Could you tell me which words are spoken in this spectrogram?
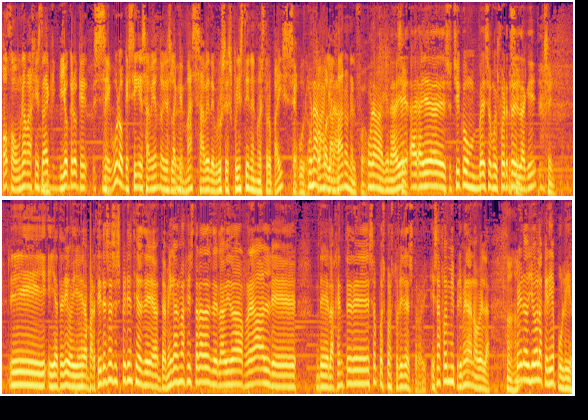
ojo, una magistrada que yo creo que seguro que sigue sabiendo y es la que más sabe de Bruce Springsteen en nuestro país, seguro. Una Pongo la máquina. mano en el fuego. Una máquina. Ahí, Sí. ahí, ahí, su chico, un beso muy fuerte Sí, desde aquí. Sí. Y, y ya te digo, y a partir de esas experiencias de, de amigas magistradas de la vida real, de, de la gente de eso, pues construí Destroy. Esa fue mi primera novela. Ajá. Pero yo la quería pulir,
